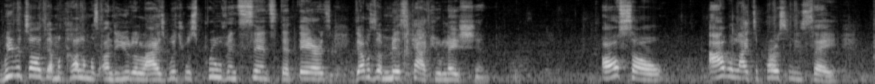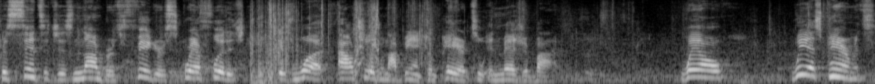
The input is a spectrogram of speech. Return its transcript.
We were told that McClellan was underutilized, which was proven since that there's there was a miscalculation. Also, I would like to personally say percentages, numbers, figures, square footage is what our children are being compared to and measured by. Well, we as parents,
